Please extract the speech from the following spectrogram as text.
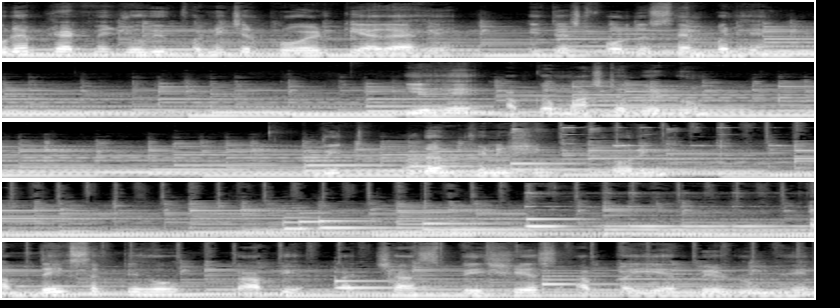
पूरे फ्लैट में जो भी फर्नीचर प्रोवाइड किया गया है, ये जस्ट फॉर द सैंपल है। ये है आपका master bedroom with wooden finishing flooring आप देख सकते हो काफ़ी अच्छा स्पेशियस आपका ये बेडरूम है।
